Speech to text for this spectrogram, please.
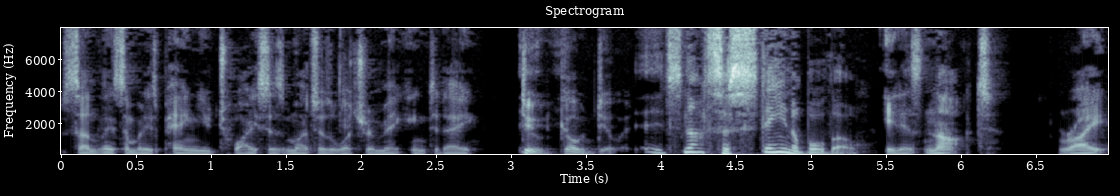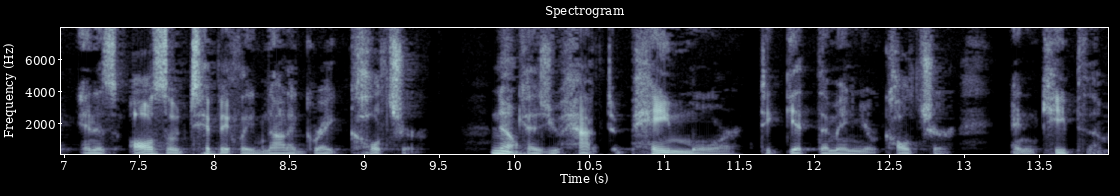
suddenly somebody's paying you twice as much as what you're making today. Dude, go do it. It's not sustainable though. It is not right, and it's also typically not a great culture. No, because you have to pay more to get them in your culture and keep them.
